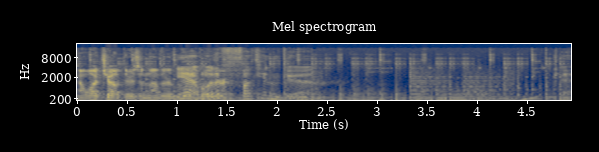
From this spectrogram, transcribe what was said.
Now watch out, there's another little yeah, what a fucking goon. Okay.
